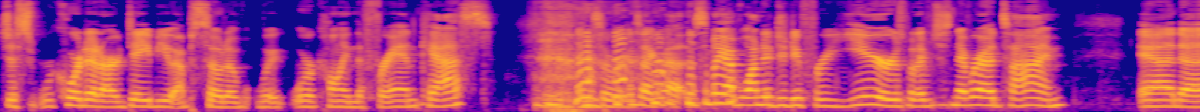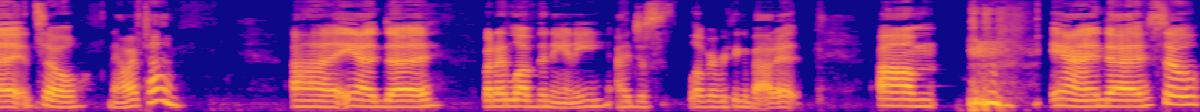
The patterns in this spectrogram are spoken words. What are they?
just recorded our debut episode of we're calling the Fran Cast, and so we're going to talk about something I've wanted to do for years, but I've just never had time, and uh, so now I have time. Uh, and uh, but I love The Nanny. I just love everything about it. Um, and uh, so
